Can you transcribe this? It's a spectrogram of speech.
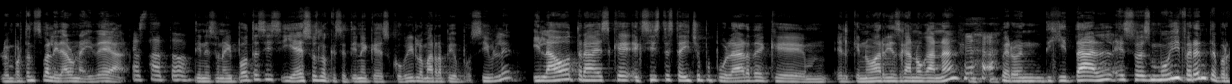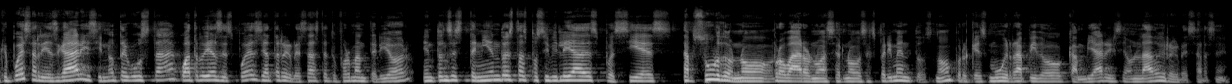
lo importante es validar una idea. Exacto. Tienes una hipótesis y eso es lo que se tiene que descubrir lo más rápido posible. Y la otra es que existe este dicho popular de que mm, el que no arriesga no gana, pero en digital eso es muy diferente porque puedes arriesgar y si no te gusta, cuatro días después ya te regresaste a tu forma anterior. Entonces, teniendo estas posibilidades, pues sí es absurdo no probar o no hacer nuevos experimentos, ¿no? Porque es muy rápido cambiar, irse a un lado y regresarse.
